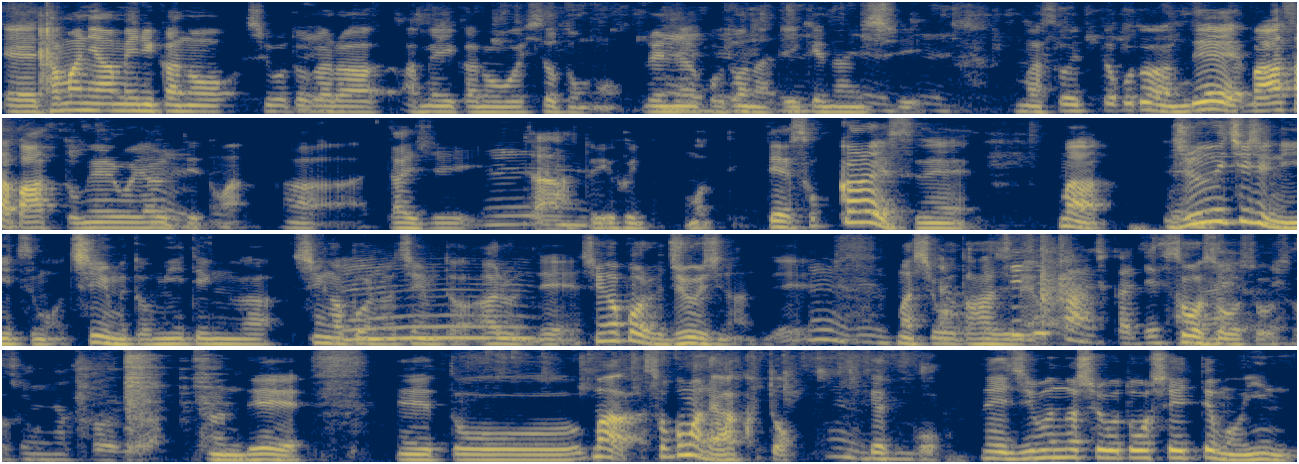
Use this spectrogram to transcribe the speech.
えーたまにアメリカの仕事からアメリカの人とも連絡を取らないといけないし、まあそういったことなんで、まあ朝バッとメールをやるっていうのは、あー大事だなというふうに思っていて、そこからですね、まあ11時にいつもチームとミーティングがシンガポールのチームとあるんで、シンガポールは10時なんで、うんうん。まあ仕事始め1時間しか時差ないよねそうそうそうそう。シンガポールは。なんで、えっ、と、まあそこまで空くとうん。結構、で自分の仕事をしていってもいいん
